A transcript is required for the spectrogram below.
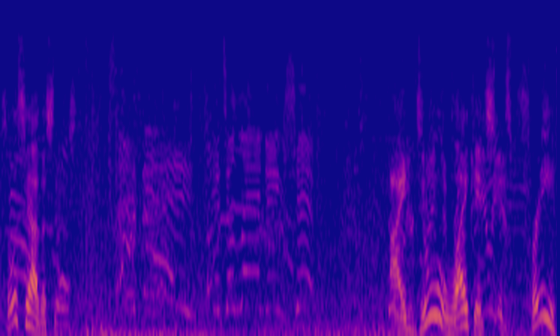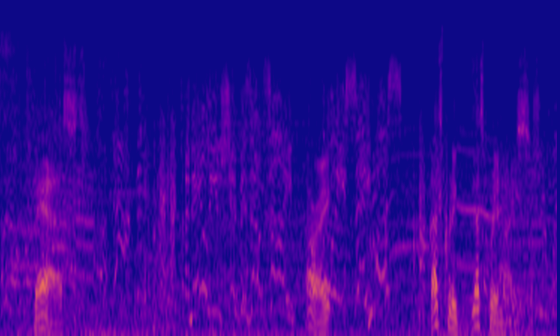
So let's see how this is. I do like it's it's pretty fast. An alien ship is outside! All right. Please save us! That's pretty that's pretty nice. Should we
